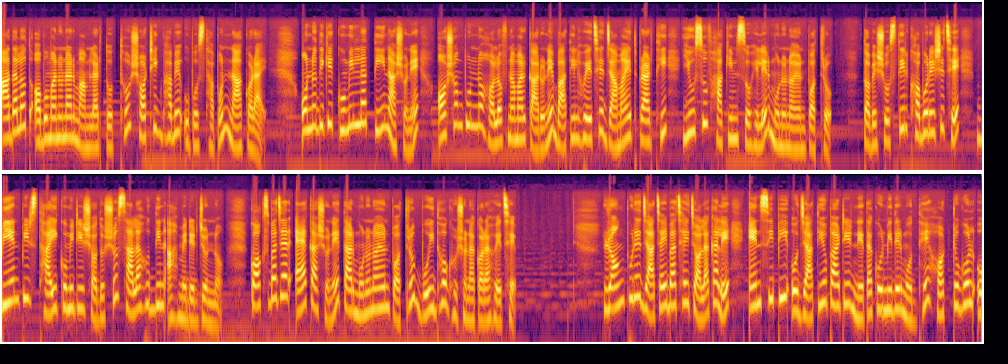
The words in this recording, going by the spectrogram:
আদালত অবমাননার মামলার তথ্য সঠিকভাবে উপস্থাপন না করায়। অন্যদিকে কুমিল্লা তিন আসনে অসম্পূর্ণ হলফনামার কারণে বাতিল হয়েছে জামায়াত প্রার্থী ইউসুফ হাকিম সোহেলের মনোনয়নপত্র। তবে স্বস্তির খবর এসেছে বিএনপির স্থায়ী কমিটির সদস্য সালাহুদ্দিন আহমেদের জন্য। কক্সবাজার এক আসনে তার মনোনয়নপত্র বৈধ ঘোষণা করা হয়েছে। রংপুরে যাচাই বাছাই চলাকালে এনসিপি ও জাতীয় পার্টির নেতাকর্মীদের মধ্যে হট্টগোল ও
